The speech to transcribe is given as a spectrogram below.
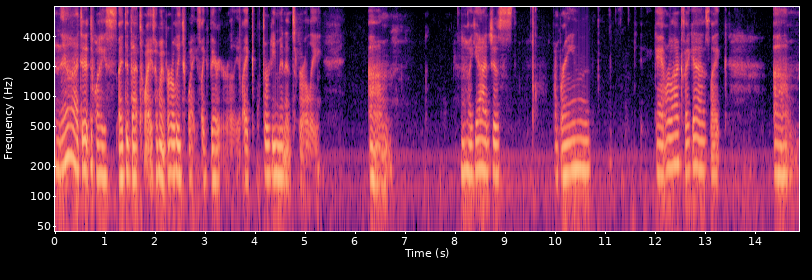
Yeah, I did it twice. I did that twice. I went early twice, like very early, like 30 minutes early. Um, I'm like, yeah, I just, my brain can't relax, I guess. Like, um,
